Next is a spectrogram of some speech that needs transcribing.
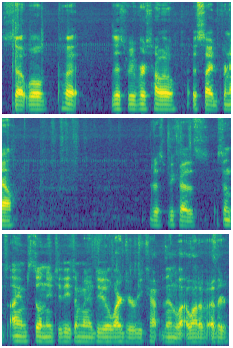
So we'll put this reverse holo aside for now. Just because since I am still new to these, I'm going to do a larger recap than what a lot of other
